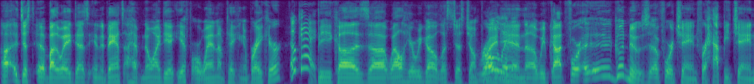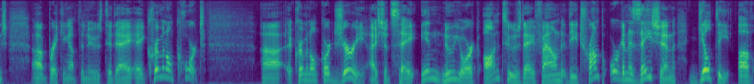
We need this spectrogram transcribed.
uh, just uh, by the way, Des, in advance, I have no idea if or when I'm taking a break here. Okay. Because, uh, well, here we go. Let's just jump Roll right in. Uh, we've got for uh, good news uh, for a change, for happy change, uh, breaking up the news today. A criminal court. Uh, a criminal court jury, I should say, in New York on Tuesday found the Trump organization guilty of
